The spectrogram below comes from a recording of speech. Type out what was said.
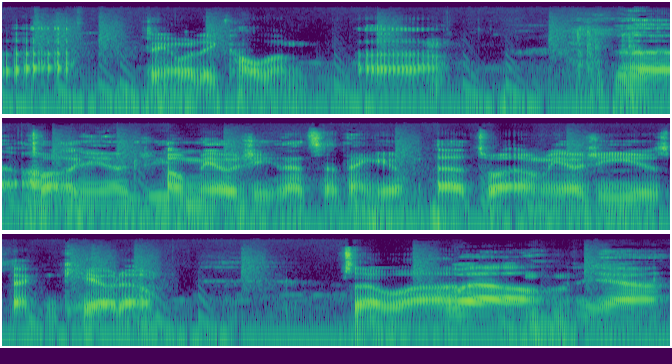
uh, I think what do they call them? Uh, The what, like, Onmyoji, that's it, thank you. Uh, that's what Onmyoji used back in Kyoto. So, uh, Well, yeah.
